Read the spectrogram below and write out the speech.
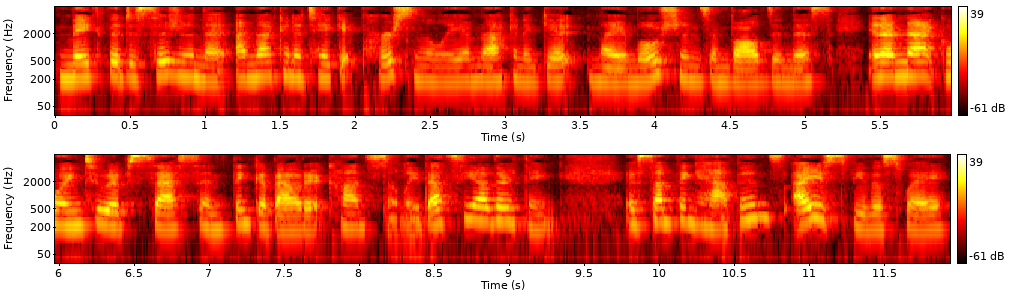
make the decision that I'm not going to take it personally. I'm not going to get my emotions involved in this. And I'm not going to obsess and think about it constantly. That's the other thing if something happens, I used to be this way.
